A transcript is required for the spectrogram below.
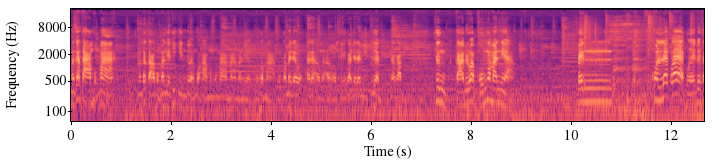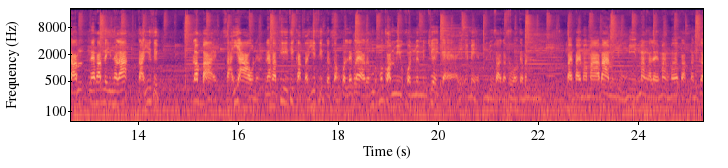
มันก็ตามผมมา มันก็ตามผมมาเรียนที่อินด้วยบอกอ่ามึงมามามาเรียนผมก็มา ผมก็ไม่ได้อะไรเอาเอาโอเคก็จะได้มีเพื่อนนะครับ ซึ่งกลายเป็นว่าผมกับมันเนี่ย เป็นคนแรก ๆ เลยด้วยซ้ำนะครับ ในอินทระสายยี่สิบ รอบบ่ายสายยาวเนี่ยนะครับที่ที่กลับสายยี่สิบกันสองคนแรกๆแล้วเมื่อก่อนมีอยู่คนมันเป็นเชื่อไอ้แก่ไอ้เมดมันอยู่ซอยกระทรวงแต่มันไปไปมามาบ้านมันอยู่มีนมั่งอะไรมั่งเมันก็กลับมันก็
